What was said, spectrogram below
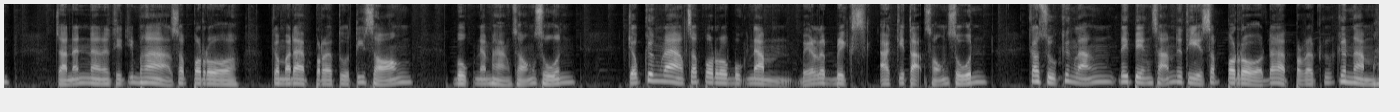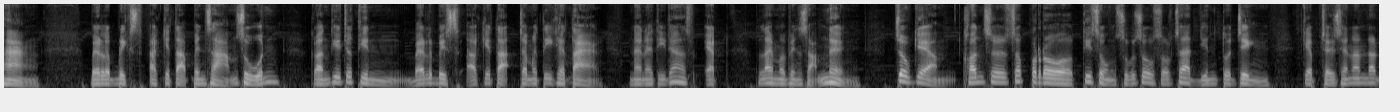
1-0 จากนั้นนนาทีที่ 5 ซัปโปโรก็มาได้ประตูที่ 2 บุกนำห่าง 2-0 จบครึ่งแรกซัปโปโรบุกนำเบลบริกส์อากิตะ 2-0 เข้าสู่ครึ่งหลังได้เพียง 3 นาทีซัปโปโรได้ประตูขึ้นนำห่างเบลบริกส์อากิตะเป็น 3-0 ก่อนที่เจ้าถิ่นเบลบริกส์อากิตะจะมาตีแค่แตกในนาทีที่51ไล่มาเป็น 3-1 จบเกมคอนเสิร์ซัปโปโรที่ส่งสุภโชคโสชาติยินตัวจริง เก็บชัยชนะนัด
